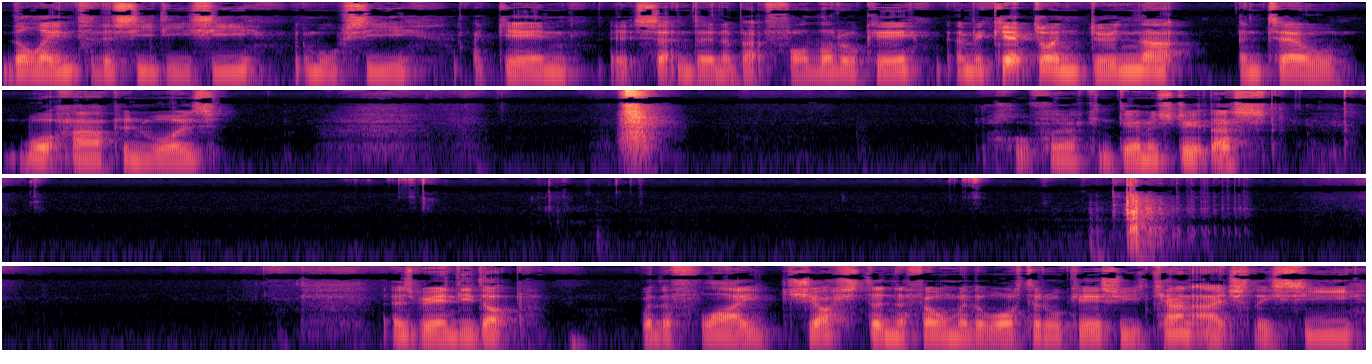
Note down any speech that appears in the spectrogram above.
the length of the CDC, and we'll see again it's sitting down a bit further, okay? And we kept on doing that until what happened was hopefully I can demonstrate this. As we ended up with the fly just in the film of the water, okay? So you can't actually see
